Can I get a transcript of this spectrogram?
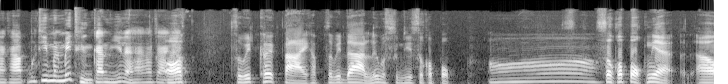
นะครับบางทีมันไม่ถึงกันอย่างนี้แหละฮะอาจารย์อ๋อครับสวิตช์เคลื่อนตายครับ สวิตช์ด้านหรือบางทีสกปรก อ๋อ สกปรกเนี่ยเอา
